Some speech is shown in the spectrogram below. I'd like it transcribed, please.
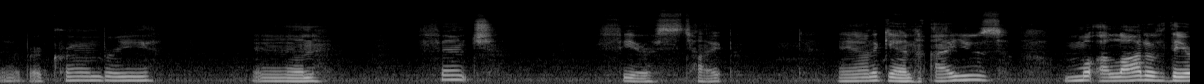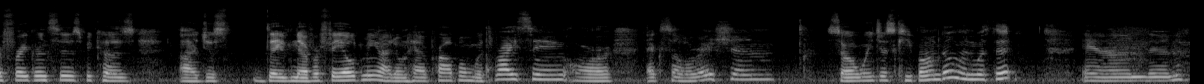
Abercrombie and Finch Fierce type. And again, I use a lot of their fragrances because I just they've never failed me. I don't have problem with ricing or acceleration. So we just keep on going with it. And then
